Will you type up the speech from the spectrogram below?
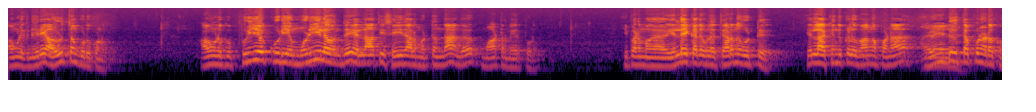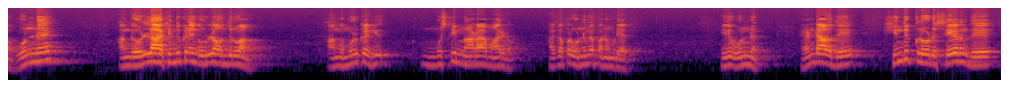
அவங்களுக்கு நிறைய அழுத்தம் கொடுக்கணும். அவங்களுக்கு புரியக்கூடிய மொழியில் வந்து எல்லாத்தையும் செய்தால் மட்டும்தான் அங்கே மாற்றம் ஏற்படும். இப்போ நம்ம எல்லை கதவுகளை திறந்து விட்டு எல்லா ஹிந்துக்களும் வாங்க போனால் ரெண்டு தப்பு நடக்கும். ஒன்று அங்கே எல்லா ஹிந்துக்களும் இங்கே உள்ளே வந்துடுவாங்க அங்கே முழுக்க முஸ்லீம் நாடாக மாறிடும். அதுக்கப்புறம் ஒன்றுமே பண்ண முடியாது. இது ஒன்று ரெண்டாவது ஹிந்துக்களோடு சேர்ந்து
